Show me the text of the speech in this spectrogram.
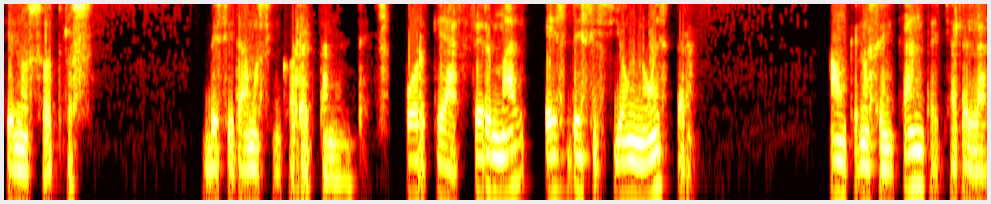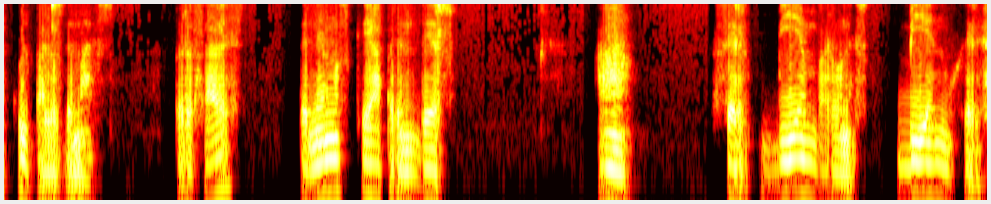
que nosotros decidamos incorrectamente, porque hacer mal es decisión nuestra, aunque nos encanta echarle la culpa a los demás. Pero sabes, tenemos que aprender a ser bien varones, bien mujeres,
